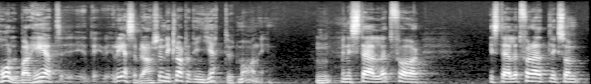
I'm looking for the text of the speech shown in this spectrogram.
hållbarhet, resebranschen, det är klart att det är en jätteutmaning. Men istället för, istället för att liksom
